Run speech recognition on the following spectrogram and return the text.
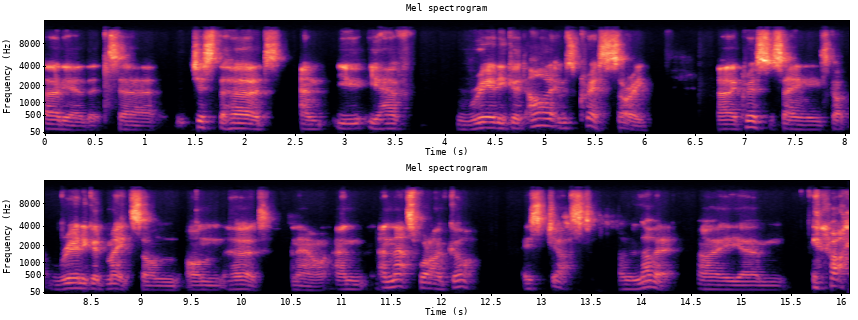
earlier that uh, just the herd and you you have really good. Oh, it was Chris. Sorry, uh, Chris is saying he's got really good mates on on herd now, and and that's what I've got. It's just I love it. I um, you know I,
